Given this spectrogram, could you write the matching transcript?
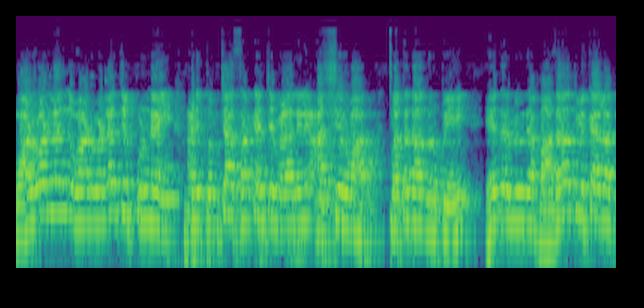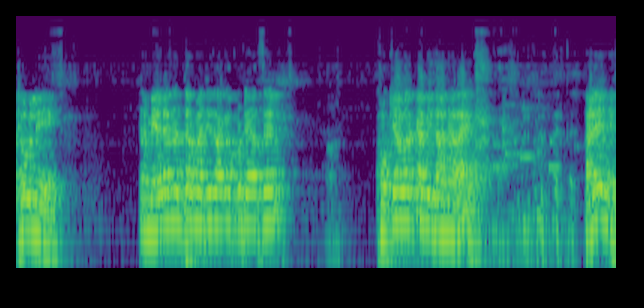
वाडवडलां वाडवडलांची पुण्याई आणि तुमच्या सारख्यांचे मिळालेले आशीर्वाद मतदान रूपी हे जर मी उद्या बाजारात विकायला ठेवले तर मेल्यानंतर माझी जागा कुठे असेल? खोक्यावर का मी जाणार आहे? अरे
